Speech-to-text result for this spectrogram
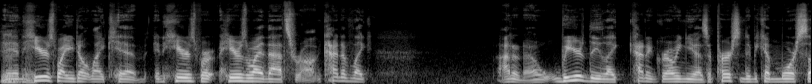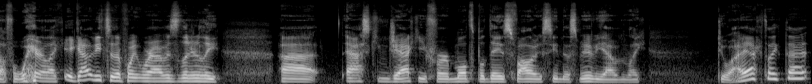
and here's why you don't like him, and here's where here's why that's wrong. Kind of like, I don't know, weirdly like kind of growing you as a person to become more self aware. Like it got me to the point where I was literally uh, asking Jackie for multiple days following seeing this movie. I'm like, do I act like that?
